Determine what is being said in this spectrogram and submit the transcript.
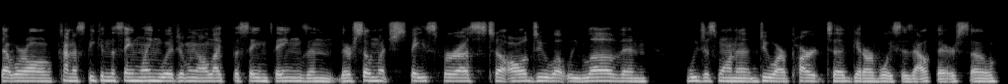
that we're all kind of speaking the same language and we all like the same things, and there's so much space for us to all do what we love, and we just want to do our part to get our voices out there. So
